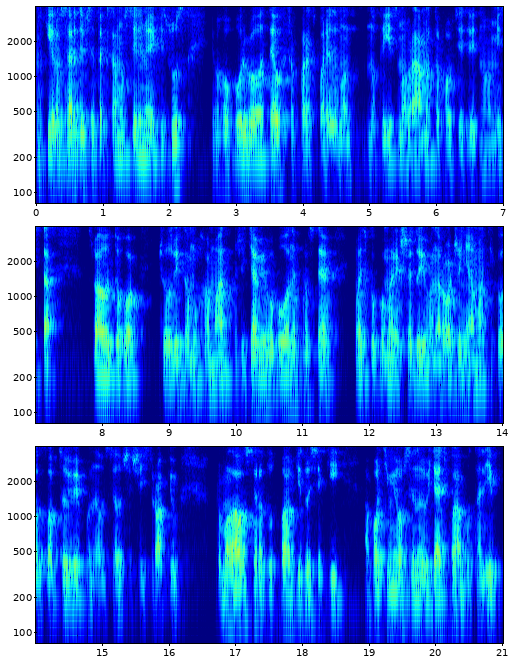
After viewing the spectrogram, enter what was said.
який розсердився так само сильно, як Ісус. Його обурювало те, що перетворили монотеїзм Авраама, торговці з рідного міста, звали того чоловіка Мухаммад. Життя в його було непросте. Батько помер ще до його народження, а мати, коли хлопцеві виповнилося лише 6 років. Про малого сироту дбав дідусь, який, а потім його синові дядько Абу Таліб,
